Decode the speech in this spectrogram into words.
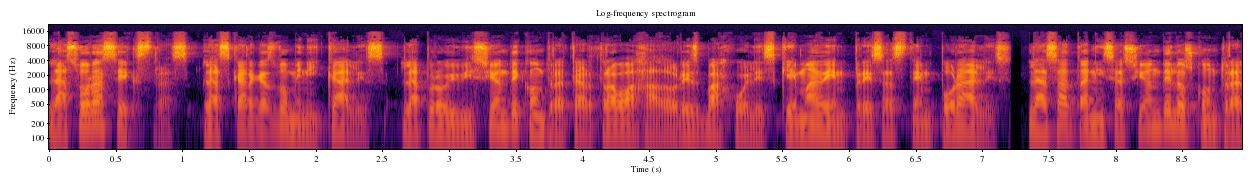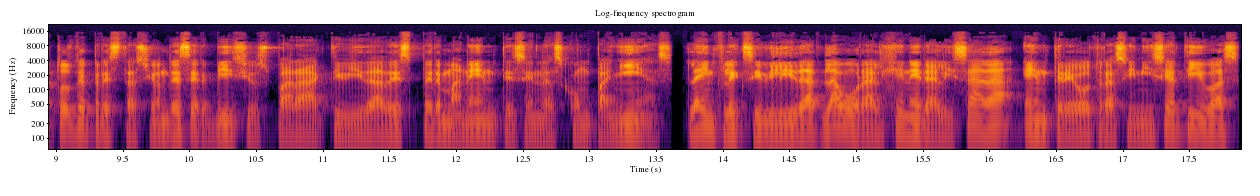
Las horas extras, las cargas dominicales, la prohibición de contratar trabajadores bajo el esquema de empresas temporales, la satanización de los contratos de prestación de servicios para actividades permanentes en las compañías, la inflexibilidad laboral generalizada, entre otras iniciativas,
